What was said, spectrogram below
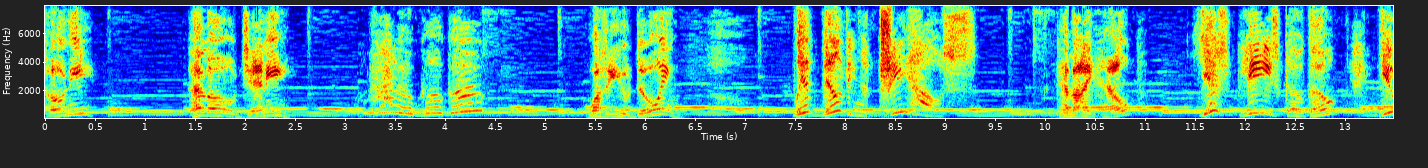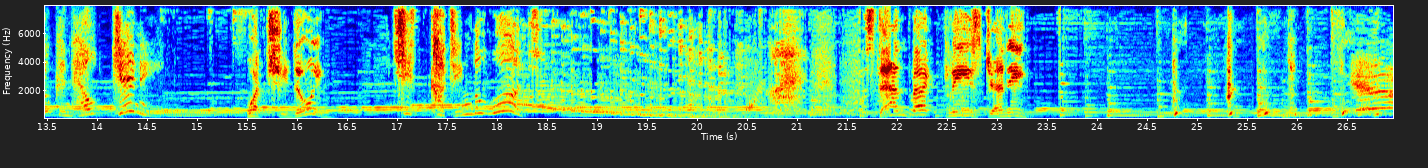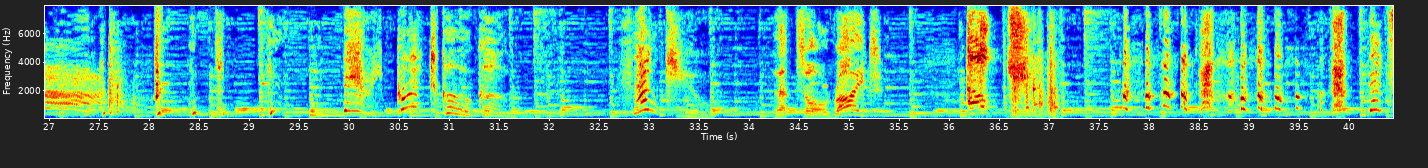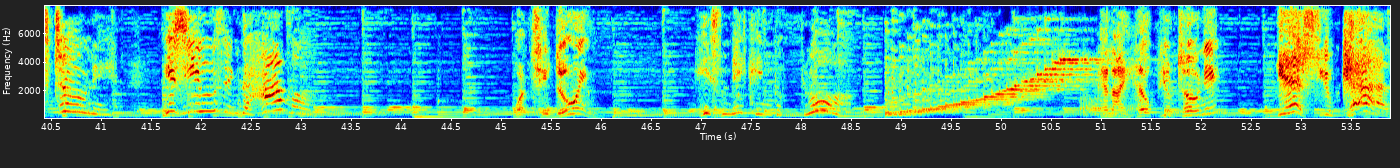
Tony. Hello, Jenny. Hello, Gogo. What are you doing? We're building a treehouse. Can I help? Yes, please, Gogo. You can help Jenny. What's she doing? She's cutting the wood. Stand back, please, Jenny. That's all right. Ouch! That's Tony. He's using the hammer. What's he doing? He's making the floor. Can I help you, Tony? Yes, you can.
